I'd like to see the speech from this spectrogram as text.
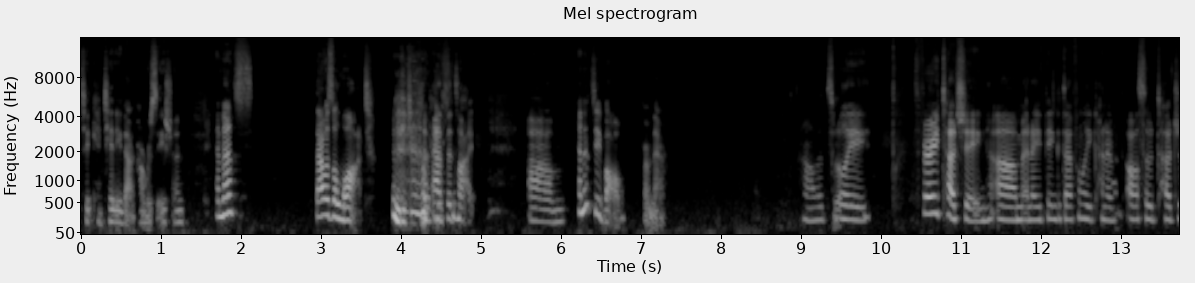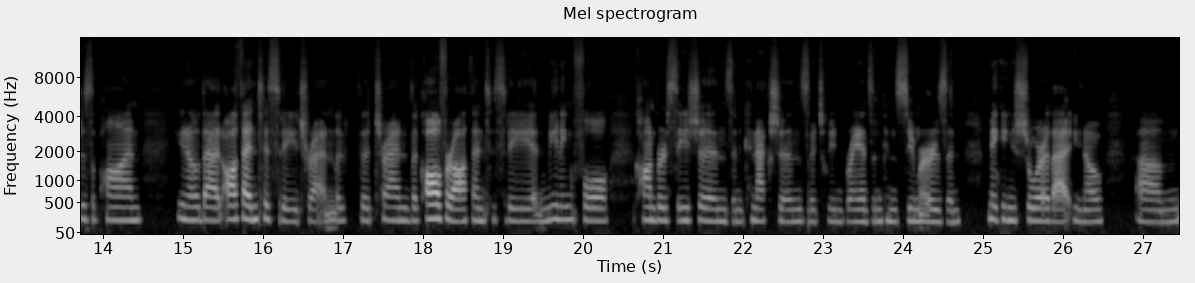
to continue that conversation. And that's that was a lot at the time. Um, and it's evolved from there. Oh, that's really, it's very touching. Um, and I think definitely kind of also touches upon, you know, that authenticity trend, the, the trend, the call for authenticity and meaningful conversations and connections between brands and consumers and making sure that, you know, um,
